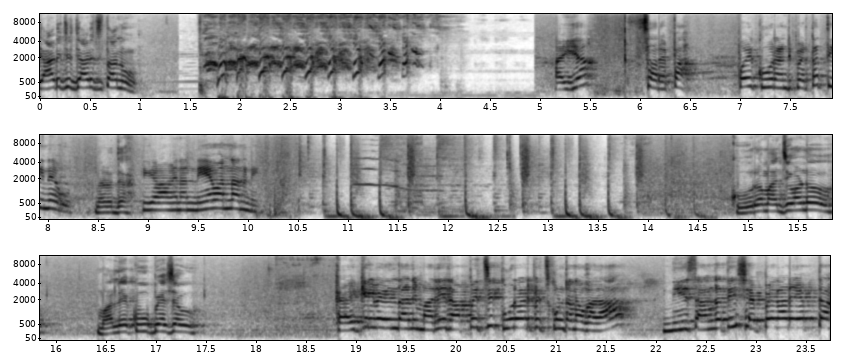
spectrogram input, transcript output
జాడిచి జాడిస్తాను అయ్యా సరేపా పోయి కూర అంటి పెడతా తినేవు. ఇక ఆమె నన్ను ఏమన్నాను కూర మంచిగా వండు. మళ్ళీ వేసావు. కైకిల్ వేయిందాన్ని మరీ రప్పించి కూర అడిపించుకుంటున్నావు కదా? నీ సంగతి చెప్పేనాడే చెప్తా.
